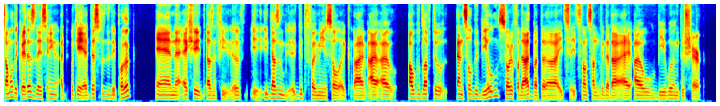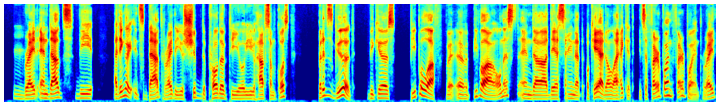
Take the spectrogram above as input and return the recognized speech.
some of the creators they're saying okay i tested the product and actually it doesn't feel uh, it doesn't good for me so like i i i would love to cancel the deal sorry for that but uh, it's it's not something that i i will be willing to share mm. right? And that's the I think it's bad, right? You ship the product, you you have some cost, but it's good because people are uh, people are honest and uh, they are saying that okay, I don't like it. It's a fair point, fair point, right?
